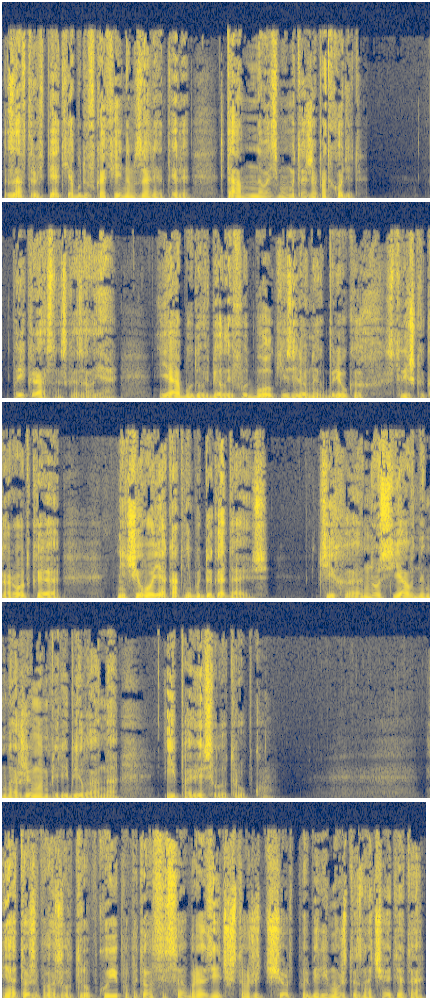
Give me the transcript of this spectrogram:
«Завтра в пять я буду в кофейном зале отеля. Там, на восьмом этаже, подходит?» «Прекрасно», — сказал я. «Я буду в белой футболке, зеленых брюках, стрижка короткая». «Ничего, я как-нибудь догадаюсь». Тихо, но с явным нажимом перебила она и повесила трубку. Я тоже положил трубку и попытался сообразить, что же, черт побери, может означать это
